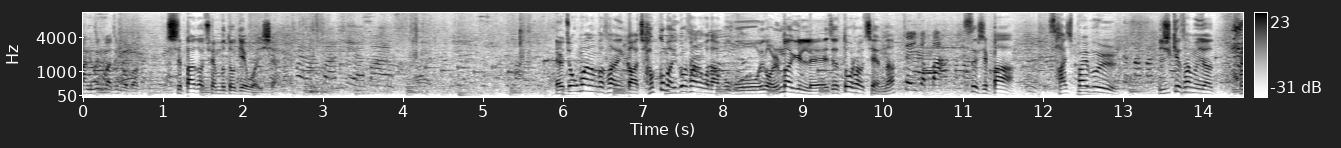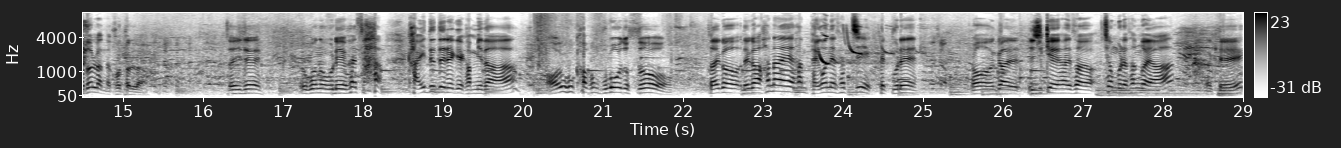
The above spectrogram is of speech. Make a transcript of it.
앙증맞은 거 봐. 十八个全部都给我一下 내가 조그마한 거 사니까 자꾸만 이거 사라고 나보고 이거 얼마길래 이제 또 사오치 했나? 这个吧， 48 48불 20개 사면 야 거덜난다 거덜나 자 이제 요거는 우리 회사 가이드들에게 갑니다. 어이구 가방 무거워졌어. 자 이거 내가 하나에 한 100원에 샀지? 100불에? 그죠? 어 그러니까 20개 해서 1000불에 산 거야. 오케이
